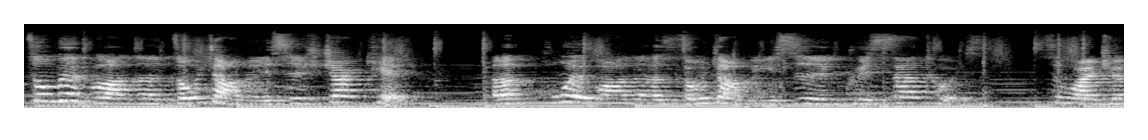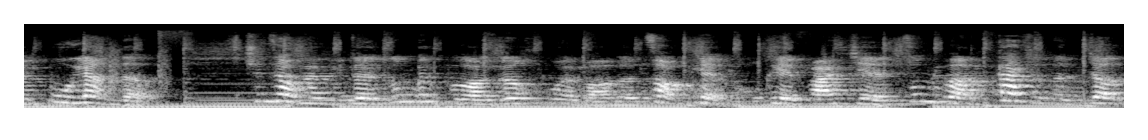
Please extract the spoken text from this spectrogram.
中背伯劳的总小名是 Sharkit，而红尾伯劳的总小名是 Cristatus，是完全不一样的。现在我们比对中背伯劳跟红尾伯劳的照片，我们可以发现中背伯劳大小呢比较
